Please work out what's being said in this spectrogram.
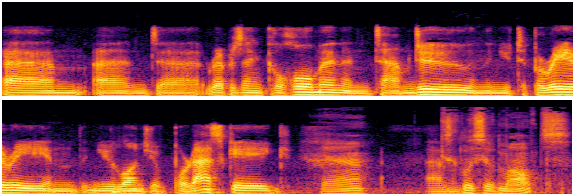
um, and uh, representing Kilchoman and Tamdhu and the new Tipperary and the new launch of Port Yeah. Um, Exclusive malts.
